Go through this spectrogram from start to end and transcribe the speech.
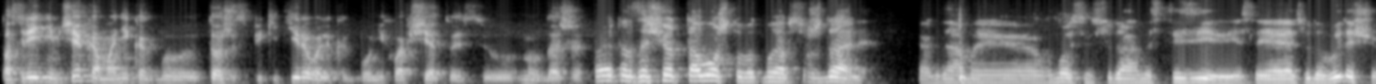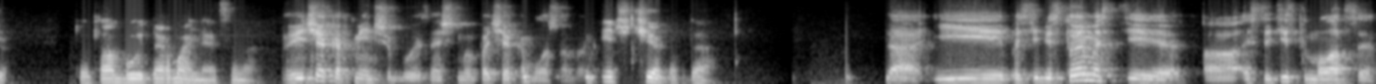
по средним чекам они как бы тоже спикетировали, как бы у них вообще, то есть, ну, даже... Это за счет того, что вот мы обсуждали, когда мы вносим сюда анестезию. Если я отсюда вытащу, то там будет нормальная цена. Ну и чеков меньше будет, значит, мы по чекам ложим. Меньше чеков, да. Да, и по себестоимости э, эстетисты молодцы.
